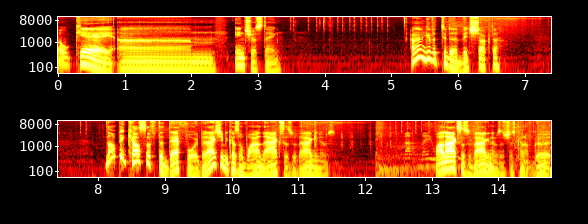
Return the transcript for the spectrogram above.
Okay, um, interesting. I'm gonna give it to the Witch Doctor. Not because of the Death Ward, but actually because of Wild Axes with Aghanims. Wild Axes with Aghanims is just kind of good.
